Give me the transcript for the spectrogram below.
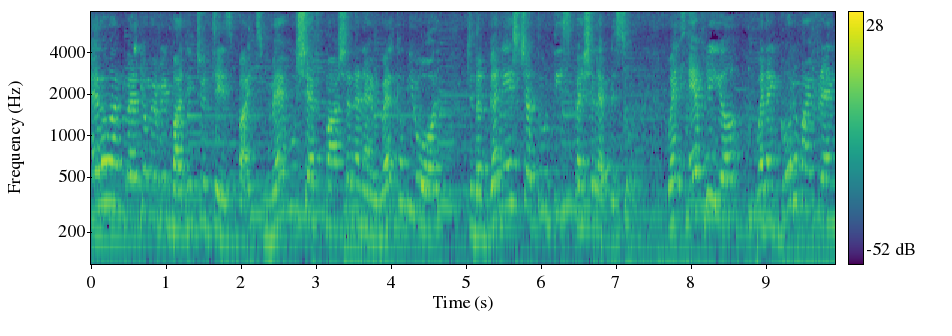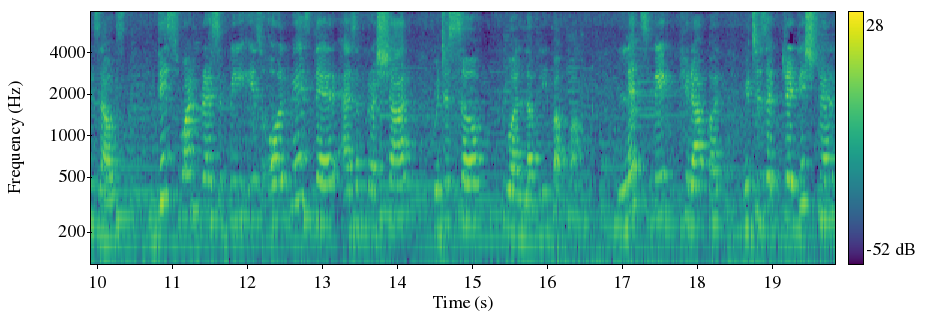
Hello and welcome everybody to Taste Bites. मैं हूँ chef marshall and I welcome you all to the Ganesh Chaturthi special episode. Well, every year when I go to my friend's house, this one recipe is always there as a prasad which is served to our lovely Bappa. Let's make khirapat, which is a traditional,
